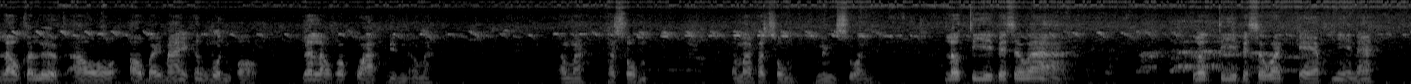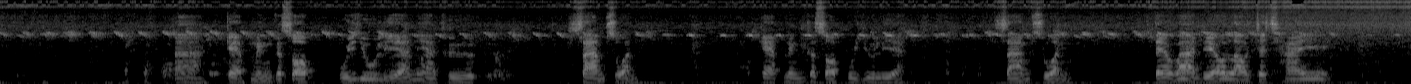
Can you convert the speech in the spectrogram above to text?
เราก็เลิกเอาเอาใบไม้ข้างบนออก แล้วเราก็กวาดดินเอามา เอามาผสม เอามาผสมหนึ่งส่วน เราตีไปซะว่า เราตีไปซะว่าแกบนี่นะ แกบหนึ่งกระสอบปุ๋ยยูเรียเนี่ยคือสามส่วน แกบหนึ่งกระสอบปุ๋ยยูเรียสามส่วน แต่ว่าเดี๋ยวเราจะใช้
